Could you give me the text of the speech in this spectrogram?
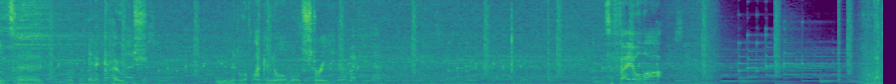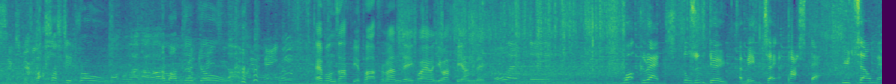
A turn in a coach in the middle of like a normal street? It's a fail that. Got sausage rolls. I'm on the dole. Everyone's happy apart from Andy. Why aren't you happy, Andy? Oh, what Greggs doesn't do a meat potato pasta, you tell me.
